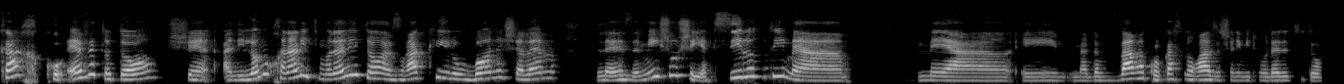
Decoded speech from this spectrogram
כך כואבת אותו, שאני לא מוכנה להתמודד איתו, אז רק כאילו בואו נשלם לאיזה מישהו שיציל אותי מה, מה, אה, מהדבר הכל כך נורא הזה שאני מתמודדת איתו.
